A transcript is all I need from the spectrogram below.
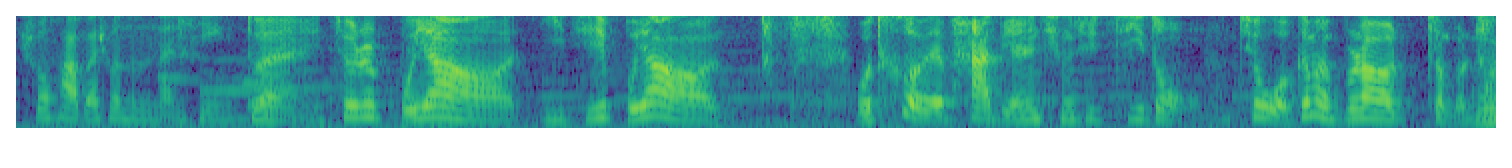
说话不要说那么难听。对，就是不要，以及不要，我特别怕别人情绪激动，就我根本不知道怎么处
